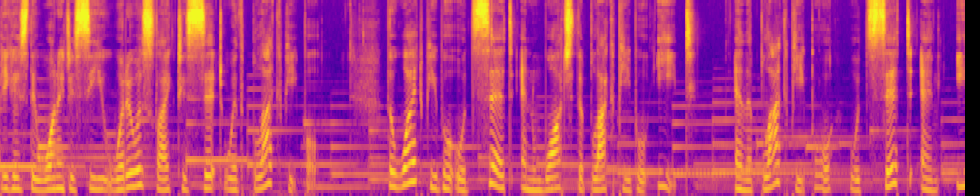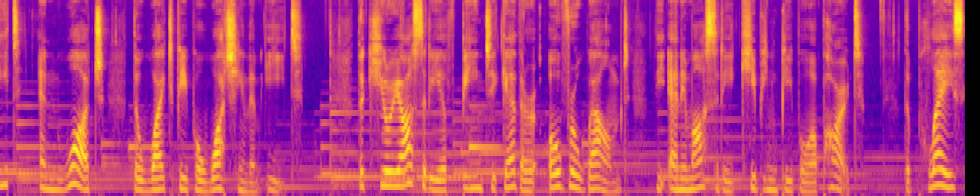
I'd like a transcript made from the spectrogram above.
because they wanted to see what it was like to sit with black people. The white people would sit and watch the black people eat, and the black people would sit and eat and watch the white people watching them eat. The curiosity of being together overwhelmed the animosity keeping people apart. The place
